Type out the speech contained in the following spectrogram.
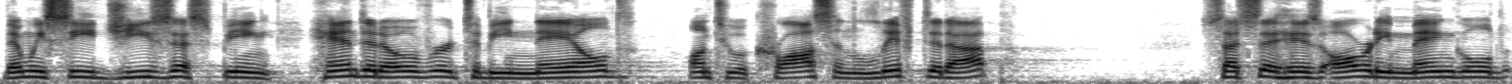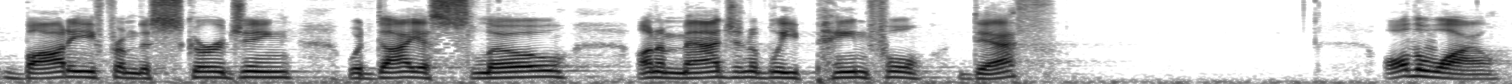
Then we see Jesus being handed over to be nailed onto a cross and lifted up such that his already mangled body from the scourging would die a slow, unimaginably painful death. All the while,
